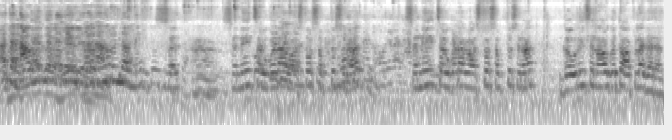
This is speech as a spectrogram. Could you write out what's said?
आता नाव घेऊन जाऊ दे सने चौघडा वाचतो सप्तसुरात. सने चौघडा वाचतो सप्तसुरात. गौरीचं नाव घेतो आपल्या घरात.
